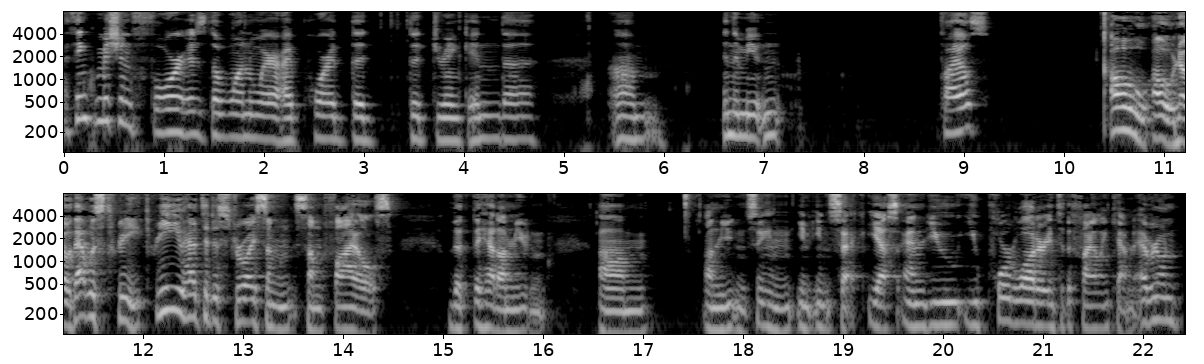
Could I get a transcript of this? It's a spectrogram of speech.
I think mission four is the one where I poured the the drink in the um in the mutant files. Oh, oh no, that was three. Three, you had to destroy some some files that they had on mutant, um, on mutants in in IntSec. Yes, and you you poured water into the filing cabinet. Everyone,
